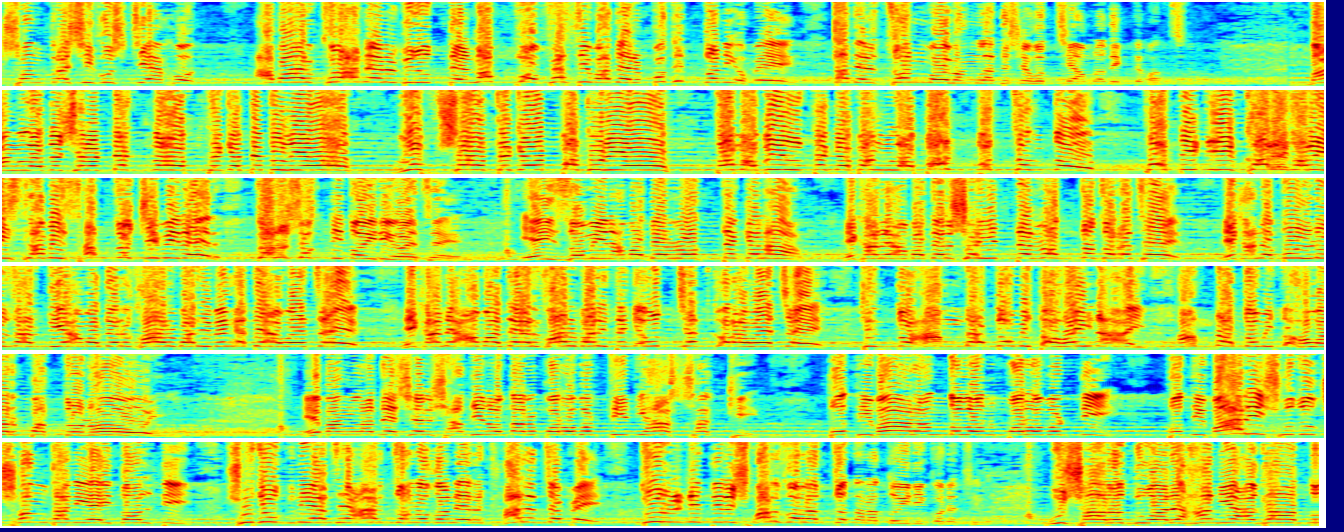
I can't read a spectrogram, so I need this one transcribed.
এক সন্ত্রাসী গোষ্ঠী এখন আবার কোরআনের বিরুদ্ধে নব্য ফ্যাসিবাদের প্রতিধ্বনি হয়ে তাদের জন্ম বাংলাদেশে হচ্ছে আমরা দেখতে পাচ্ছি। বাংলাদেশের টেকনাফ থেকে তেতুলিয়া, রূপসা থেকে পাথুরিয়া, তামাবিল থেকে বাংলা বাদ পর্যন্ত প্রতিটি ঘরে ঘরে ইসলামী ছাত্র শিবিরের জনশক্তি তৈরি হয়েছে। এই জমিন আমাদের রক্তে কেনা। এখানে আমাদের শহীদদের রক্ত চড়েছে। এখানে বুলডোজার দিয়ে আমাদের ঘর বাড়ি ভেঙে দেওয়া হয়েছে। এখানে আমাদের ঘর বাড়ি থেকে উচ্ছেদ করা হয়েছে। কিন্তু আমরা দমিত হই নাই। আমরা দমিত হওয়ার পাত্র নই। এ বাংলাদেশের স্বাধীনতার পরবর্তী ইতিহাস সাক্ষী। প্রতিবার আন্দোলন পরবর্তী প্রতিবারই সুযোগ সন্ধানী এই দলটি। সুযোগ নিয়েছে আর জনগণের ঘাড়ে চেপে দুর্নীতির স্বর্গরাজ্য তারা তৈরি করেছে। উষার দুয়ারে হানি আঘাত,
